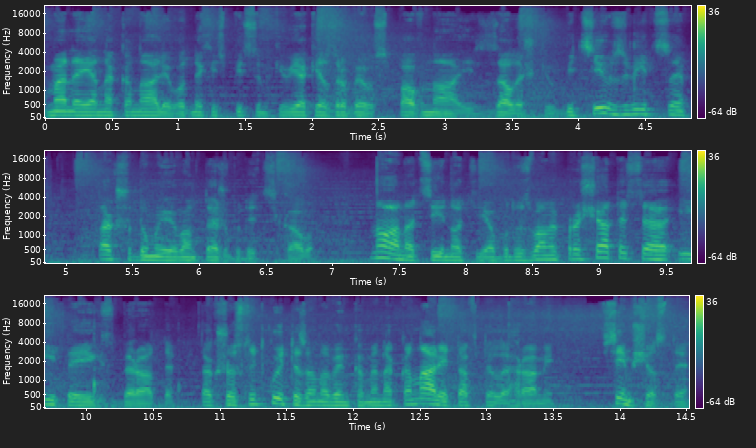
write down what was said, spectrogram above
в мене є на каналі в одних із підсумків, як я зробив спавна із залишків бійців звідси. Так що думаю, вам теж буде цікаво. Ну а на цій ноті я буду з вами прощатися і йти їх збирати. Так що слідкуйте за новинками на каналі та в телеграмі. Всім щасти!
